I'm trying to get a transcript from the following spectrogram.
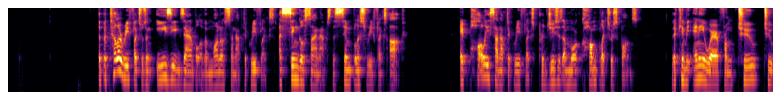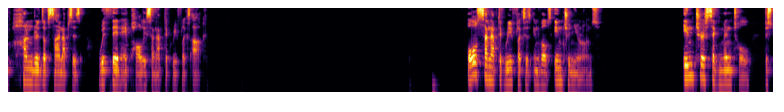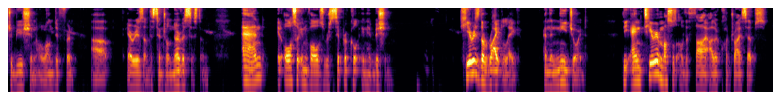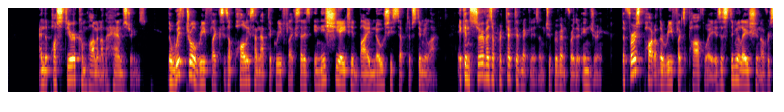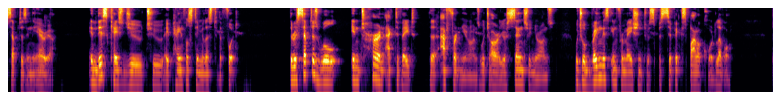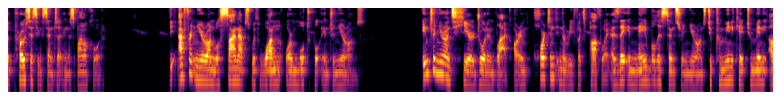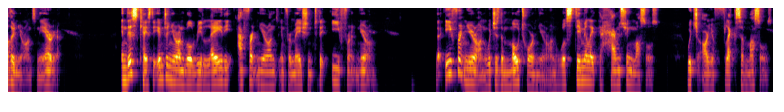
The patellar reflex was an easy example of a monosynaptic reflex, a single synapse, the simplest reflex arc. A polysynaptic reflex produces a more complex response, there can be anywhere from two to hundreds of synapses within a polysynaptic reflex arc. Polysynaptic reflexes involves interneurons. Intersegmental distribution along different uh, areas of the central nervous system. And it also involves reciprocal inhibition. Here is the right leg and the knee joint. The anterior muscles of the thigh are the quadriceps, and the posterior compartment are the hamstrings. The withdrawal reflex is a polysynaptic reflex that is initiated by nociceptive stimuli. It can serve as a protective mechanism to prevent further injury. The first part of the reflex pathway is a stimulation of receptors in the area, in this case due to a painful stimulus to the foot. The receptors will in turn activate the afferent neurons, which are your sensory neurons, which will bring this information to a specific spinal cord level, the processing center in the spinal cord. The afferent neuron will synapse with one or multiple interneurons. Interneurons here, drawn in black, are important in the reflex pathway as they enable the sensory neurons to communicate to many other neurons in the area. In this case, the interneuron will relay the afferent neuron's information to the efferent neuron. The efferent neuron, which is the motor neuron, will stimulate the hamstring muscles, which are your flexor muscles.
